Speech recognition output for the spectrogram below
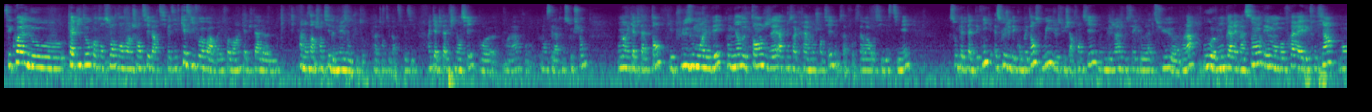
c'est quoi nos capitaux quand on se lance dans un chantier participatif? Qu'est-ce qu'il faut avoir? Ben, Il faut avoir un capital, euh, dans un chantier de maison plutôt, pas de chantier participatif, un capital financier pour, euh, voilà, pour lancer la construction. On a un capital temps qui est plus ou moins élevé. Combien de temps j'ai à consacrer à mon chantier? Donc ça, faut savoir aussi l'estimer. Son capital technique, est-ce que j'ai des compétences? Oui, je suis charpentier, donc déjà je sais que là-dessus, euh, voilà. Ou euh, mon père est maçon et mon beau-frère est électricien. Bon,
